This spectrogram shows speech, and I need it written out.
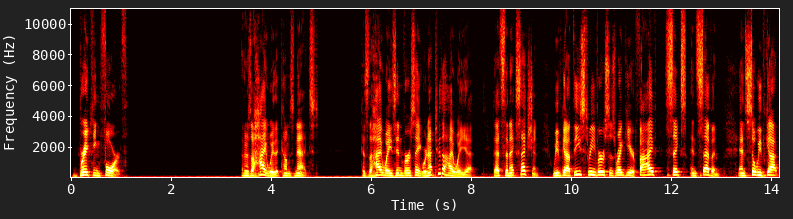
breaking forth. And there's a highway that comes next because the highway's in verse 8. We're not to the highway yet. That's the next section. We've got these three verses right here 5, 6, and 7. And so we've got,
